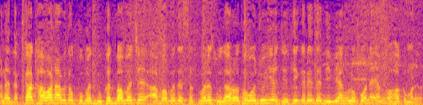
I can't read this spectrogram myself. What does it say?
અને ધક્કા ખાવાના આવે તો ખૂબ જ દુઃખદ બાબત છે. આ બાબતે સત્વરે સુધારો થવો જોઈએ, જેથી કરીને દિવ્યાંગ લોકોને એમનો હક મળ્યો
